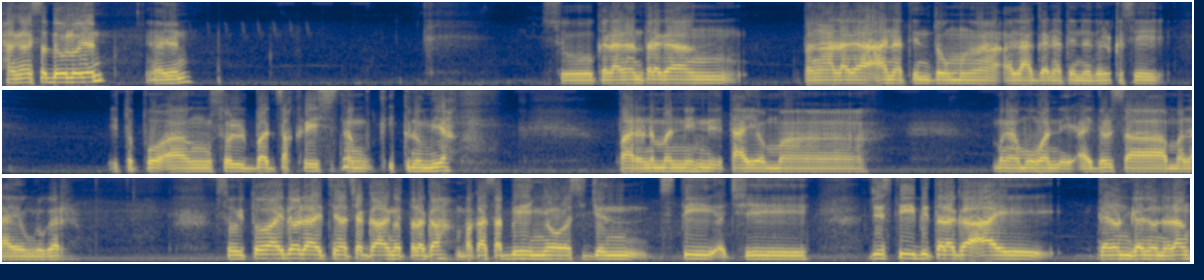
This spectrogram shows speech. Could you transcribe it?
Hanggang sa dulo yan. Ayan. So, kailangan talagang pangalagaan natin tong mga alaga natin na idol kasi ito po ang solbad sa krisis ng ekonomiya. Para naman hindi tayo ma mga muhan idol sa malayong lugar. So ito idol ay tinatsagaan ko talaga. Baka sabihin nyo si John Steve at si John Stevie talaga ay ganon-ganon na lang.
